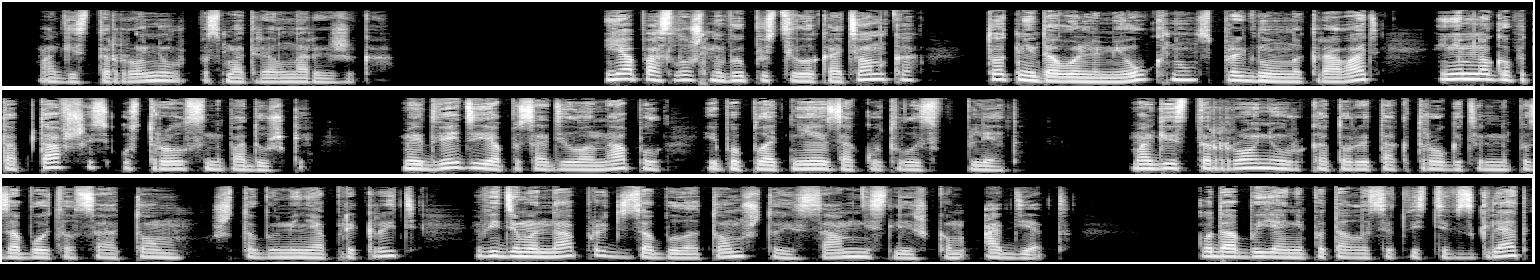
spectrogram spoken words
— магистр Рониур посмотрел на Рыжика. Я послушно выпустила котенка, тот недовольно мяукнул, спрыгнул на кровать и, немного потоптавшись, устроился на подушке. Медведя я посадила на пол и поплотнее закуталась в плед. Магистр Рониур, который так трогательно позаботился о том, чтобы меня прикрыть, видимо, напрочь забыл о том, что и сам не слишком одет. Куда бы я ни пыталась отвести взгляд,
